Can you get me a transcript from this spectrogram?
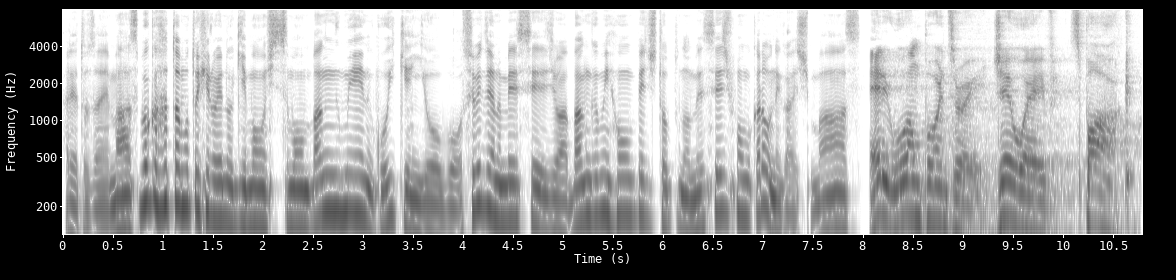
ありがとうございます。僕畑本博への疑問質問番組へのご意見要望すべてのメッセージは番組ホームページトップのメッセージフォームからお願いします。81.3 J-Wave Spark.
